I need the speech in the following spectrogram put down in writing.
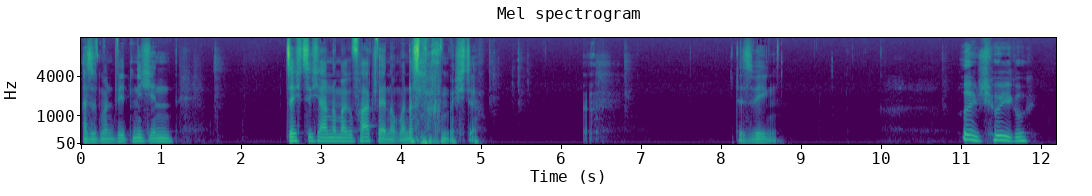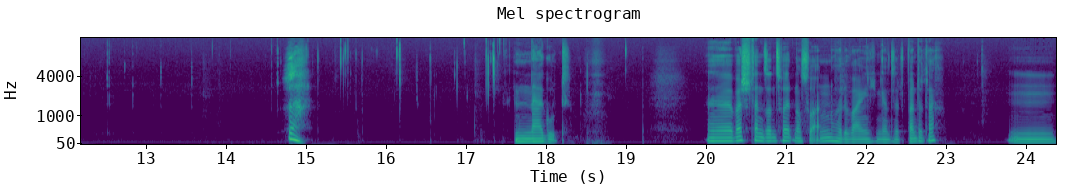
Also man wird nicht in 60 Jahren nochmal gefragt werden, ob man das machen möchte. Deswegen. Entschuldigung. Ah. Na gut. Äh, was stand sonst heute noch so an? Heute war eigentlich ein ganz entspannter Tag. Hm,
